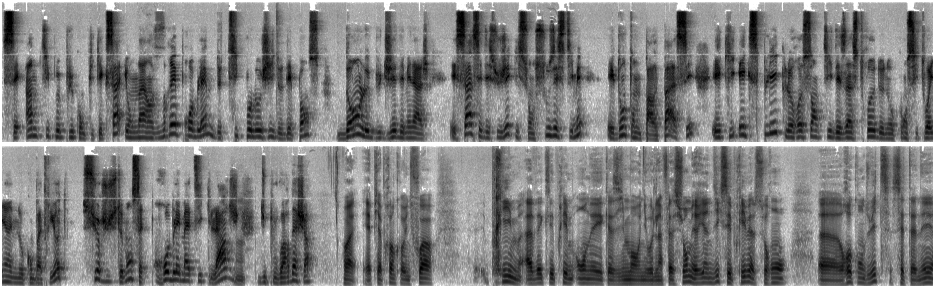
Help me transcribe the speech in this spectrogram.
C'est un petit peu plus compliqué que ça et on a un vrai problème de typologie de dépenses dans le budget des ménages. Et ça, c'est des sujets qui sont sous-estimés et dont on ne parle pas assez et qui expliquent le ressenti désastreux de nos concitoyens et de nos compatriotes sur justement cette problématique large mmh. du pouvoir d'achat. Ouais, et puis après, encore une fois, primes, avec les primes, on est quasiment au niveau de l'inflation, mais rien ne dit que ces primes, elles seront euh, reconduites cette année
